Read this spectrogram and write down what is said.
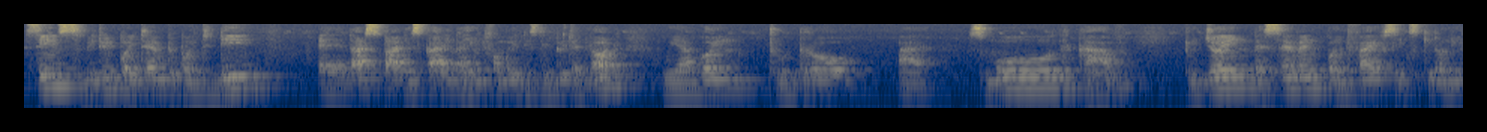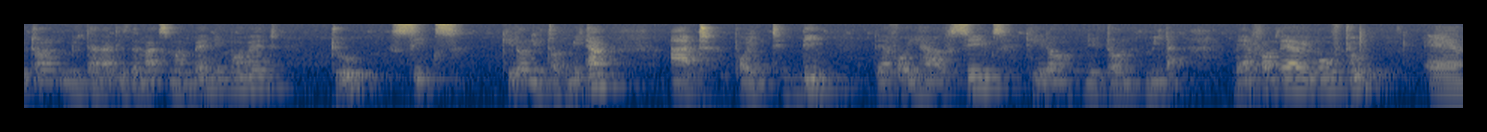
since between point M to point D, uh, that span is carrying a uniformly distributed load, we are going to draw a smooth curve to join the 7.56 kilonewton meter, that is the maximum bending moment, to 6 kilonewton meter at point D. Therefore, we have 6 kilonewton meter. Then from there we move to uh,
